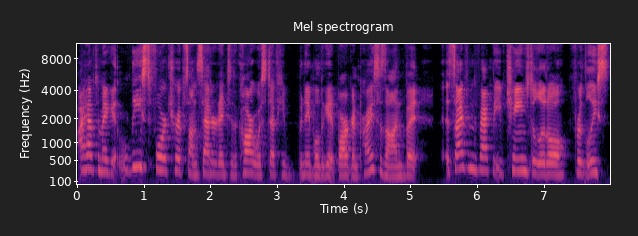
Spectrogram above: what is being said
I have to make at least four trips on Saturday to the car with stuff you've been able to get bargain prices on. But aside from the fact that you've changed a little for at least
